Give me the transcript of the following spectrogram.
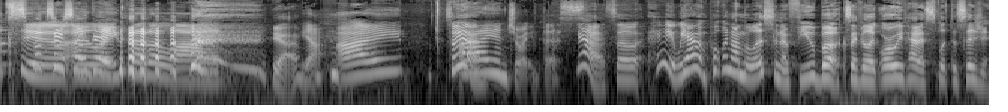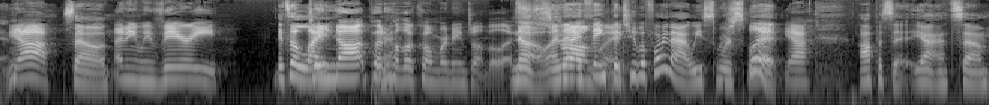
books. too. Books are so I great. like that a lot. yeah. Yeah, I So yeah. I enjoyed this. yeah. So hey, we haven't put one on the list in a few books. I feel like, or we've had a split decision. Yeah. So I mean, we very it's a light. did not put yeah. Look Homeward, Angel on the list. no, and then I think the two before that we were, split. Yeah. Opposite. Yeah. It's um.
